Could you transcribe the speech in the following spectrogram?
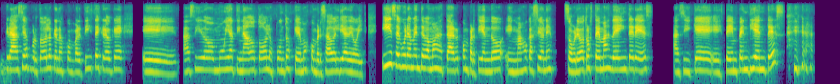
gracias por todo lo que nos compartiste. Creo que eh, ha sido muy atinado todos los puntos que hemos conversado el día de hoy. Y seguramente vamos a estar compartiendo en más ocasiones sobre otros temas de interés. Así que estén pendientes.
